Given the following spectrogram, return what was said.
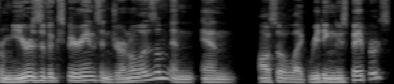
from years of experience in journalism and and also like reading newspapers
